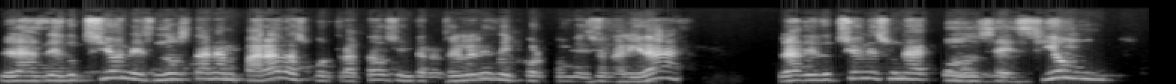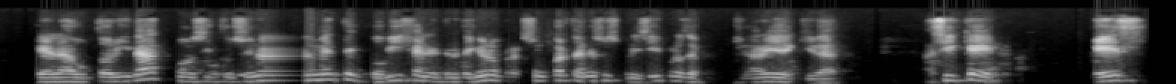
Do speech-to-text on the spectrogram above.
Las deducciones no están amparadas por tratados internacionales ni por convencionalidad. La deducción es una concesión que la autoridad constitucionalmente cobija en el 31 fracción cuarta en esos principios de proporcionalidad y equidad. Así que es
